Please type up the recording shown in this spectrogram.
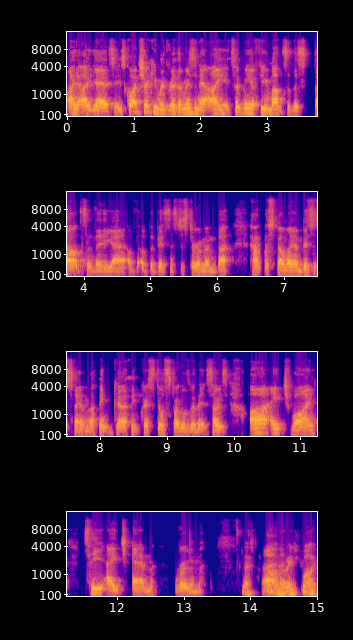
I, I, yeah, it's, it's quite tricky with rhythm, isn't it? I, it took me a few months at the start of the uh, of, of the business just to remember how to spell my own business name, and I think uh, I think Chris still struggles with it. So it's R H Y T H M Room. Yes. R H Y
